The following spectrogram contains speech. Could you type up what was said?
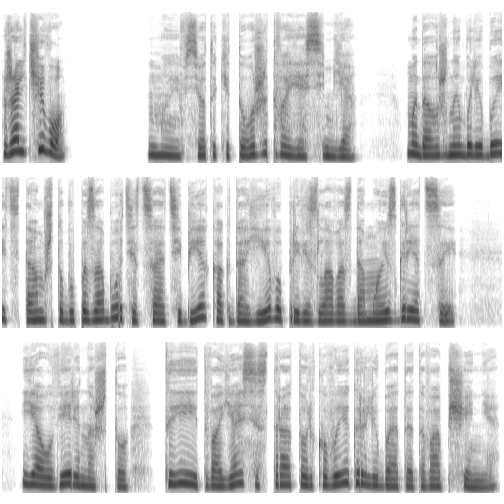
«Жаль чего?» «Мы все таки тоже твоя семья. Мы должны были быть там, чтобы позаботиться о тебе, когда Ева привезла вас домой из Греции. Я уверена, что ты и твоя сестра только выиграли бы от этого общения».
